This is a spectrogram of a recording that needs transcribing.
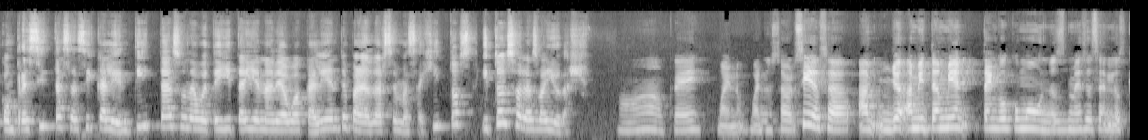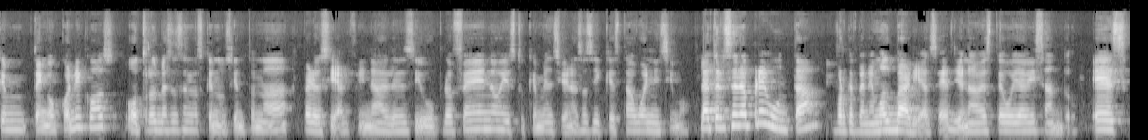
compresitas así calientitas, una botellita llena de agua caliente para darse masajitos y todo eso les va a ayudar. Ah, ok. Bueno, bueno saber. Sí, o sea, a, yo, a mí también tengo como unos meses en los que tengo cólicos, otros meses en los que no siento nada, pero sí, al final es ibuprofeno y esto que mencionas, así que está buenísimo. La tercera pregunta, porque tenemos varias, ¿eh? de una vez te voy avisando, es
